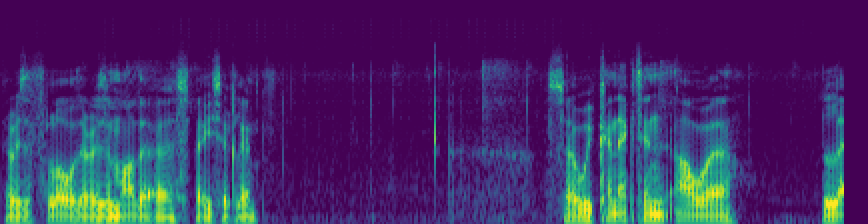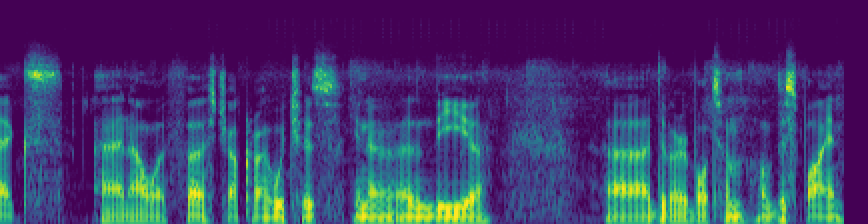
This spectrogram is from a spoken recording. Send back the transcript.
there is a floor, there is a Mother Earth basically. So we're connecting our legs and our first chakra, which is you know uh, the uh, uh, the very bottom of the spine.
